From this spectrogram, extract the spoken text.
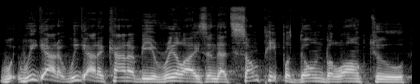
we got to we got to kind of be realizing that some people don't belong to.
